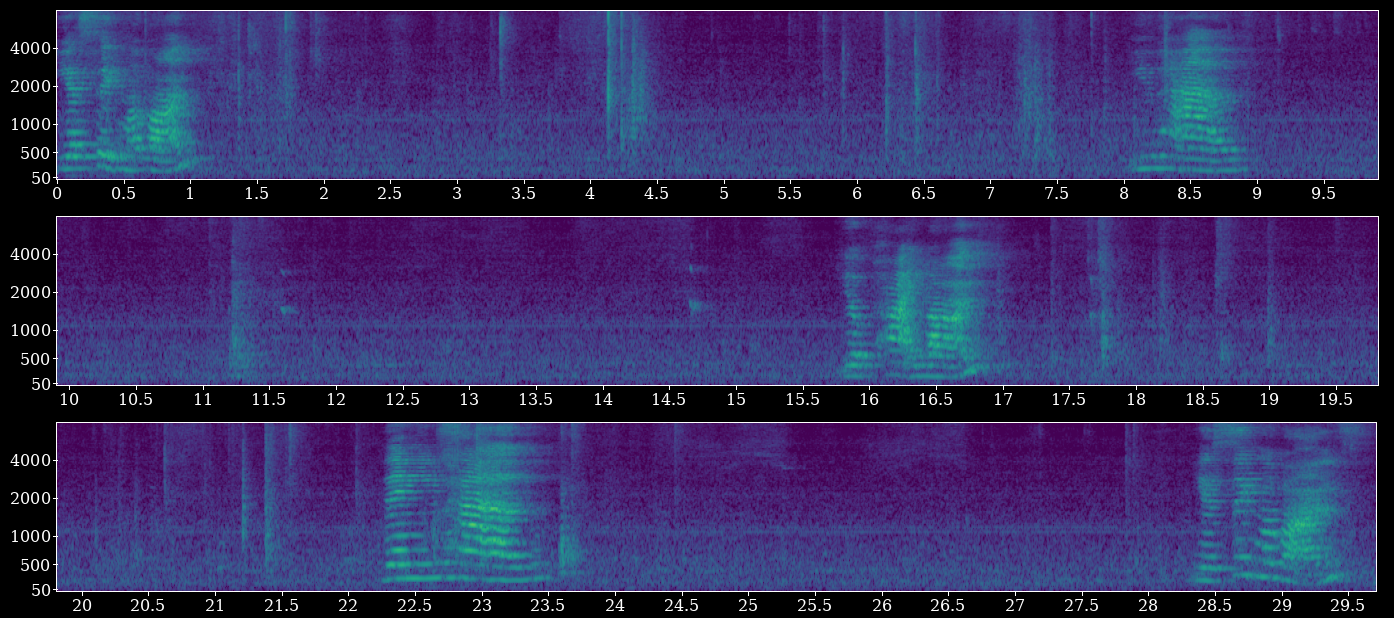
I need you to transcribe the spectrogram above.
your sigma bond. You have your pi bond. Then you have your sigma bonds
